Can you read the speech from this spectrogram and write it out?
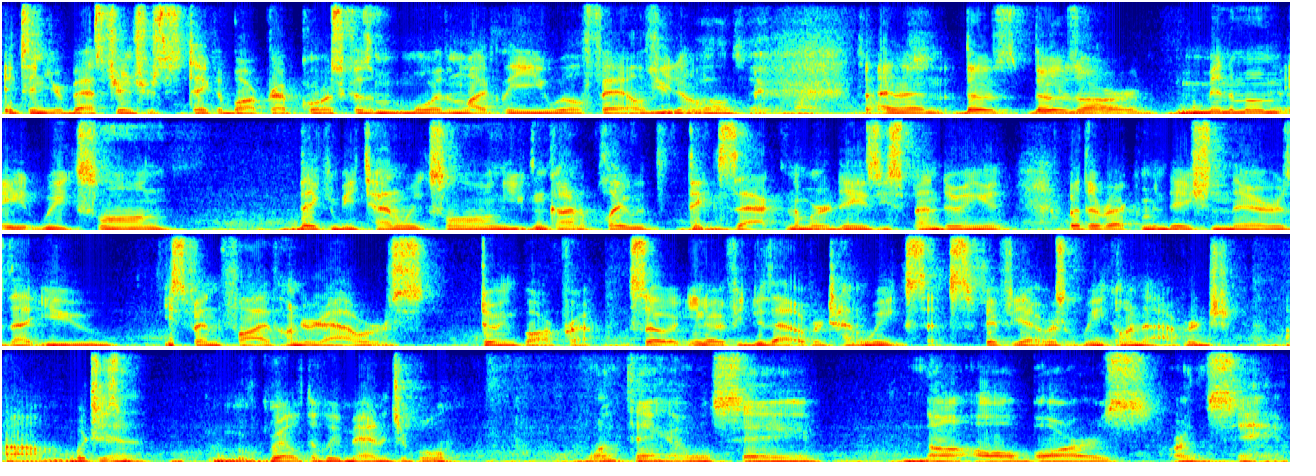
it's in your best interest to take a bar prep course because more than likely you will fail if you, you don't. will take a bar. And then those those are minimum eight weeks long. They can be ten weeks long. You can kind of play with the exact number of days you spend doing it. But the recommendation there is that you you spend 500 hours doing bar prep. So you know if you do that over 10 weeks, that's 50 hours a week on average, um, which is relatively manageable. one thing I will say, not all bars are the same.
